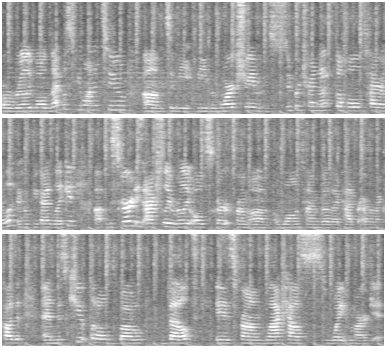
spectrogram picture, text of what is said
a really bold necklace if you wanted to, um, to be even more extreme and super trendy. That's the whole entire look. I hope you guys like it. Uh, the skirt is actually a really old skirt from um, a long time ago that I've had forever in my closet. And this cute little bow belt is from Black House White Market.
